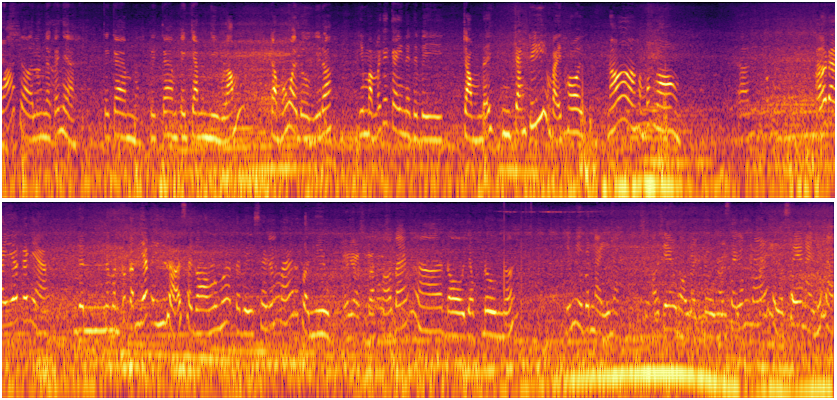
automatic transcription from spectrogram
Quá trời luôn nè cả nhà. Cây cam nè cây cam cây chanh nhiều lắm. Trồng ở ngoài đường vậy đó. Nhưng mà mấy cái cây này thì vì trồng để trang trí như vậy thôi. Nó không có ngon. À, ở đây á cả nhà nhìn mình có cảm giác y như là ở Sài Gòn luôn á tại vì xe gắn máy rất là nhiều. Và họ bán à, đồ dọc đường nữa. Giống như bên này vậy nè. Họ treo đồ dọc đường xe gắn máy rồi xe này nữa nè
